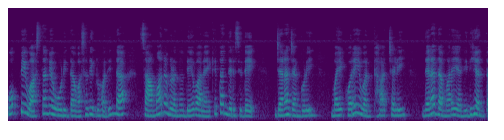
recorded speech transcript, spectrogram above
ಒಪ್ಪಿ ವಾಸ್ತವ್ಯ ಓಡಿದ್ದ ವಸತಿ ಗೃಹದಿಂದ ಸಾಮಾನುಗಳನ್ನು ದೇವಾಲಯಕ್ಕೆ ತಂದಿರಿಸಿದೆ. ಜನಜಂಗುಳಿ ಮೈ ಕೊರೆಯುವಂತಹ ಚಳಿ, ನೆಲದ ಮರೆಯ ನಿಧಿಯಂತ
